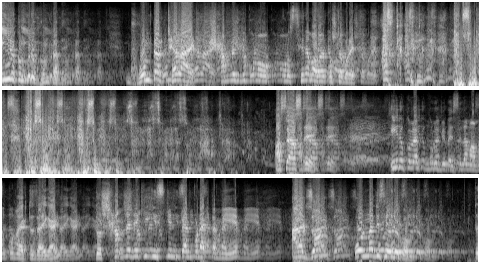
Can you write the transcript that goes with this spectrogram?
এইরকম করে ঘুমটা দেয় ঘুমটা ঠেলায় সামনে যদি কোনো কোনো সিনেমা হলের পোস্টার করে এইরকম একটা জায়গায়। তো সামনে দেখি একটা মেয়ে। আরেকজন ওড়না দিছে এরকম। তো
